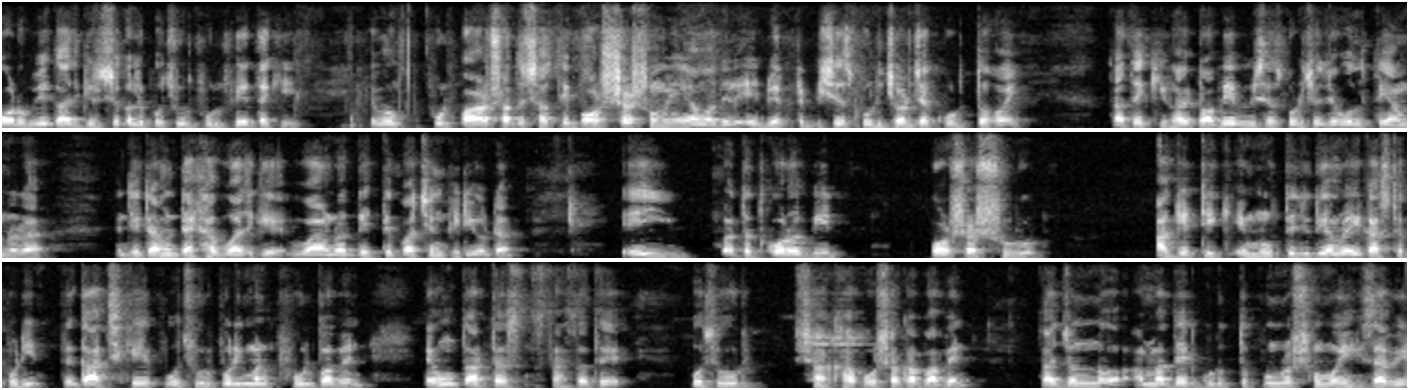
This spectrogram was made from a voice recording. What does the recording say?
করবি গাছ গ্রীষ্মকালে প্রচুর ফুল পেয়ে থাকি এবং ফুল পাওয়ার সাথে সাথে বর্ষার সময়ে আমাদের এর একটা বিশেষ পরিচর্যা করতে হয়। তাতে কি হয়, টবে বিশেষ পরিচর্যা বলতে আপনারা যেটা আমি দেখাবো আজকে বা আমরা দেখতে পাচ্ছেন ভিডিওটা, এই অর্থাৎ করবির বর্ষার শুরুর আগে ঠিক এই মুহূর্তে যদি আমরা এই কাজটা করি, তো গাছকে প্রচুর পরিমাণ ফুল পাবেন এবং তার সাথে সাথে প্রচুর শাখা প্রশাখা পাবেন। তার জন্য আমাদের গুরুত্বপূর্ণ সময় হিসাবে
